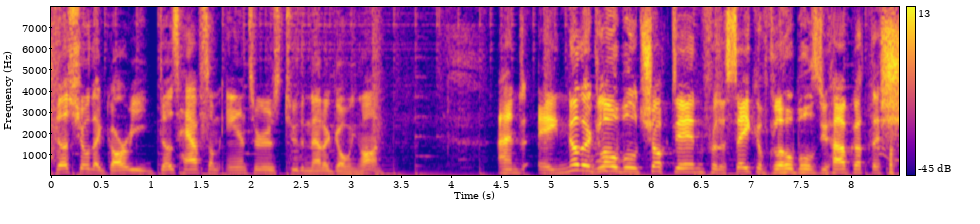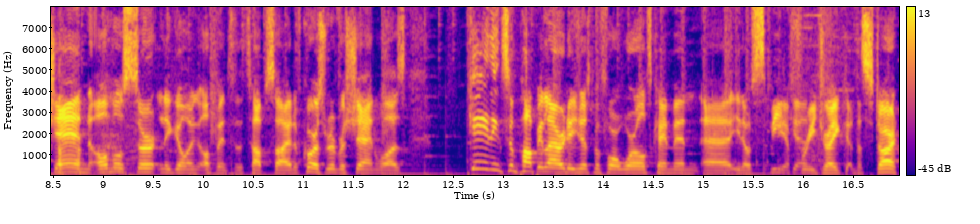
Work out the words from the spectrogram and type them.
it does show that Garvey does have some answers to the meta going on. And another global chucked in for the sake of globals. You have got the Shen almost certainly going up into the top side. Of course, River Shen was gaining some popularity just before Worlds came in. Uh, you know, speak of free Drake at the start,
